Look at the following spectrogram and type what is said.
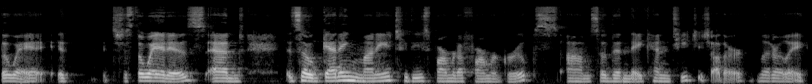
the way it, it's just the way it is. And so getting money to these farmer to farmer groups, um, so then they can teach each other literally.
